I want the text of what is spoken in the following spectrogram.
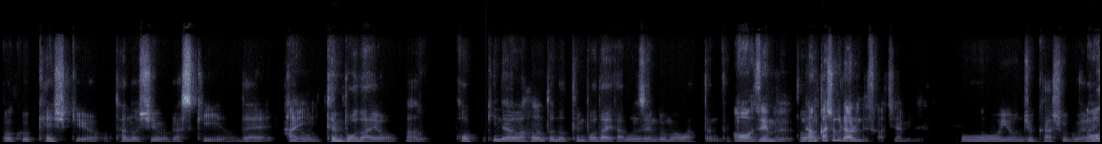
僕、景色を楽しむが好きので、基本展望台を、まあ、沖縄本島の展望台多分全部回ったんだけど。全部。何箇所ぐらいあるんですか？ちなみに。おお、40箇所ぐらい。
